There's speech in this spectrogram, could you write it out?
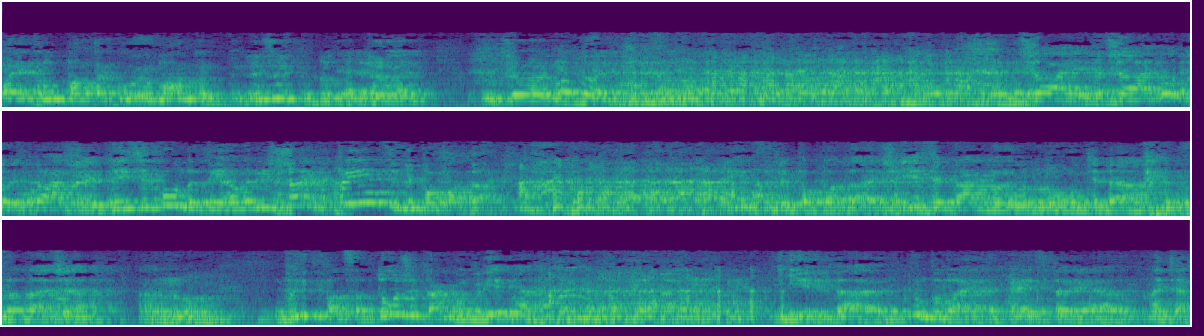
поэтому под такую ты думаешь, джай, джай, ну то есть, джай, джай, ну то есть каждые две секунды ты говоришь джай, в принципе попадаешь. В принципе попадаешь. Если как бы ну, у тебя задача ну, выспаться, тоже как бы время есть, да. Ну, бывает такая история, знаете,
